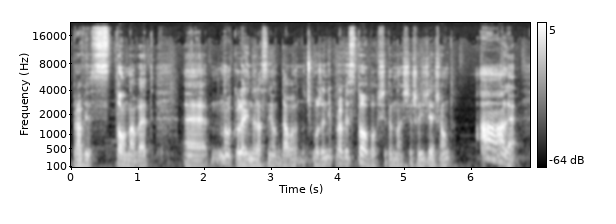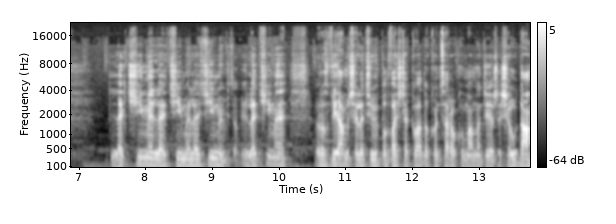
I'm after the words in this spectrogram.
prawie 100 nawet. E, no kolejny raz nie oddała, znaczy może nie prawie 100, bo 17,60, ale lecimy, lecimy, lecimy, widzowie, lecimy, rozwijamy się, lecimy po 20 koła do końca roku, mam nadzieję, że się uda.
